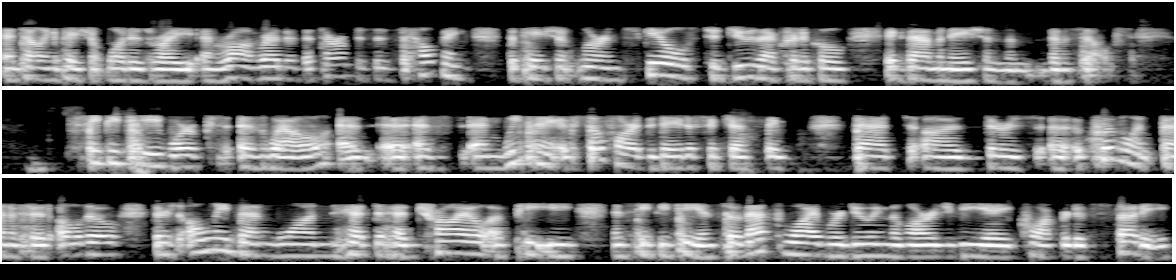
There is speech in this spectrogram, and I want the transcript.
and telling a patient what is right and wrong. Rather, the therapist is helping the patient learn skills to do that critical examination them, themselves. CPT works as well as, as and we think so far the data suggests they, that uh, there's equivalent benefit, although there's only been one head-to-head trial of PE and CPT, and so that's why we're doing the large VA cooperative study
